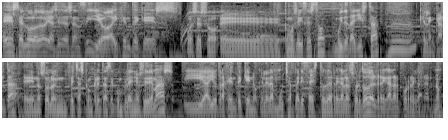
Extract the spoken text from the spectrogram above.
Es el duelo de hoy, así de sencillo. Hay gente que es, pues eso, eh, ¿cómo se dice esto? Muy detallista, que le encanta, eh, no solo en fechas concretas de cumpleaños y demás. Y hay otra gente que no, que le da mucha pereza esto de regalar, sobre todo el regalar por regalar, ¿no?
